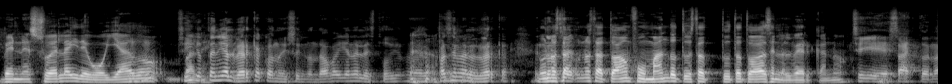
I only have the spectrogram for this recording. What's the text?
Venezuela y degollado. Sí, yo tenía alberca cuando se inundaba ahí en el estudio. Pásenme a la alberca. unos, tatuaban fumando, tú, tú tatuabas en la alberca, ¿no? Sí, exacto, ¿no?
